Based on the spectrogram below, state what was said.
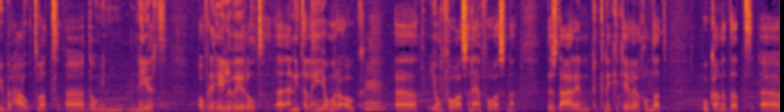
überhaupt wat eh, domineert over de hele wereld. Eh, en niet alleen jongeren, ook Hmm. eh, jongvolwassenen en volwassenen. Dus daarin knik ik heel erg omdat. Hoe kan het dat eh,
